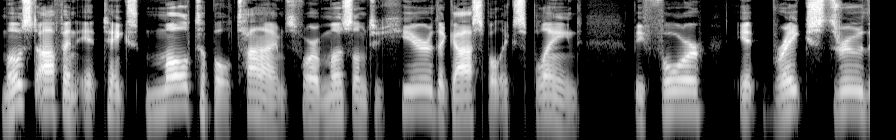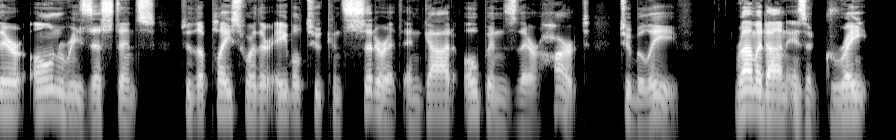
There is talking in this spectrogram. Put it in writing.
Most often, it takes multiple times for a Muslim to hear the gospel explained before it breaks through their own resistance to the place where they're able to consider it and God opens their heart to believe. Ramadan is a great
